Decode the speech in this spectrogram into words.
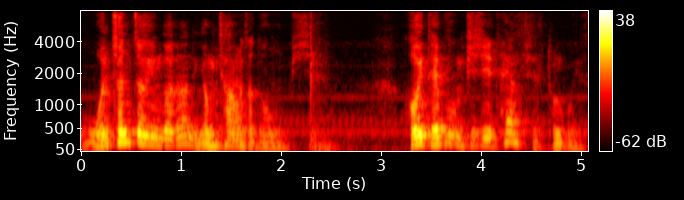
원천적인 거는 영차원에서 너무 빛이에요. 거의 대부분 빛이 태양치를 돌고 있어요.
